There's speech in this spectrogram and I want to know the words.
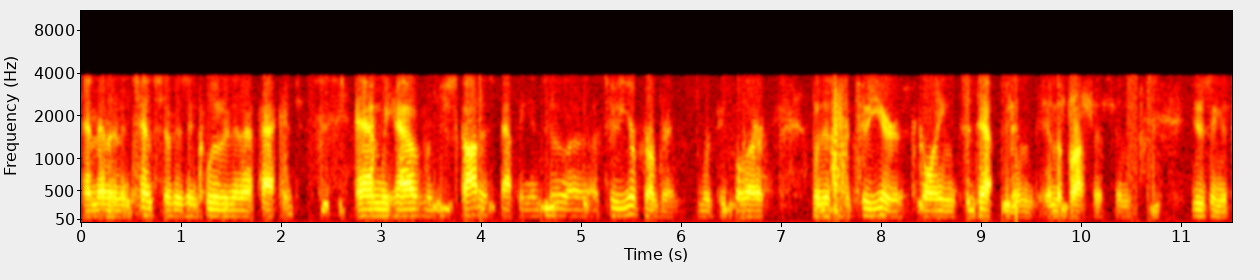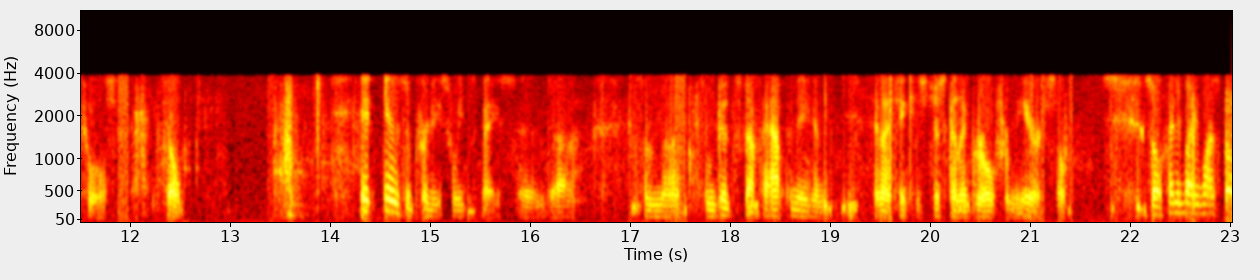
and then an intensive is included in that package. And we have Scott is stepping into a, a two year program where people are with us for two years going to depth in, in the process and using the tools. So it is a pretty sweet space and uh some uh, some good stuff happening and and I think it's just going to grow from here so so if anybody wants to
